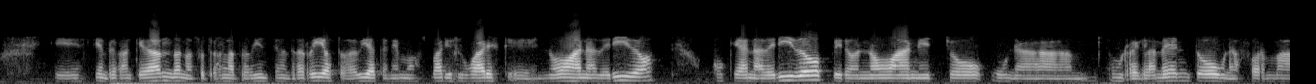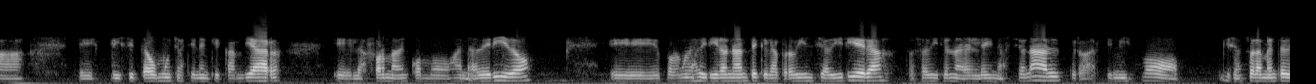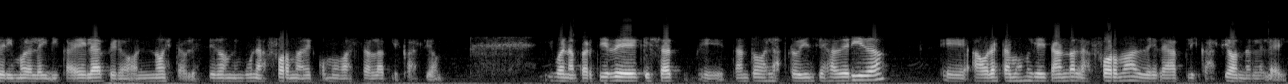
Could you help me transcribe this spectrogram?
eh, siempre van quedando, nosotros en la provincia de Entre Ríos todavía tenemos varios lugares que no han adherido o que han adherido pero no han hecho una, un reglamento, una forma explícita o muchas tienen que cambiar eh, la forma en cómo han adherido eh, por algunas adhirieron antes que la provincia adhiriera, entonces adhirieron a la ley nacional, pero asimismo dicen solamente adherimos la ley Micaela, pero no establecieron ninguna forma de cómo va a ser la aplicación. Y bueno, a partir de que ya eh, están todas las provincias adheridas, eh, ahora estamos militando la forma de la aplicación de la ley.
